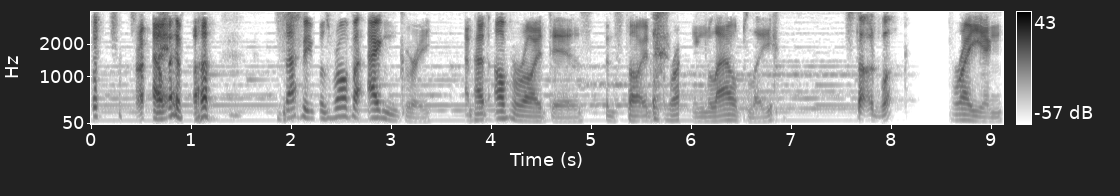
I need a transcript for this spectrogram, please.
Right. However, Zavi was rather angry and had other ideas and started braying loudly. Started what? Braying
